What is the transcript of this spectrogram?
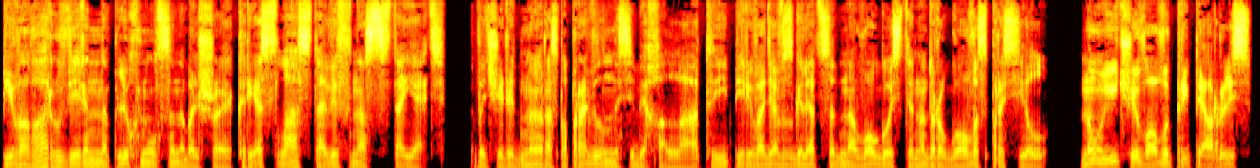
Пивовар уверенно плюхнулся на большое кресло, оставив нас стоять. В очередной раз поправил на себе халат и, переводя взгляд с одного гостя на другого, спросил. «Ну и чего вы приперлись?»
